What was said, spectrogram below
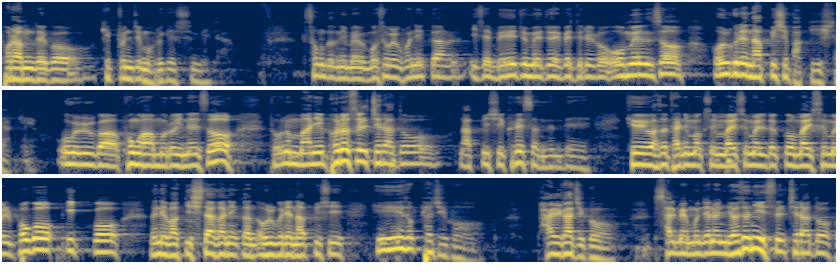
보람되고 기쁜지 모르겠습니다. 성도님의 모습을 보니까 이제 매주 매주 예배 드리러 오면서 얼굴에 낯빛이 바뀌기 시작해요. 우울과 공허함으로 인해서 돈은 많이 벌었을지라도 낯빛이 그랬었는데 교회 와서 담임 목사님 말씀을 듣고 말씀을 보고 읽고 은혜 받기 시작하니까 얼굴에 낯빛이 계속 펴지고 밝아지고 삶의 문제는 여전히 있을지라도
